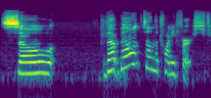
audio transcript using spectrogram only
so that balance on the 21st,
